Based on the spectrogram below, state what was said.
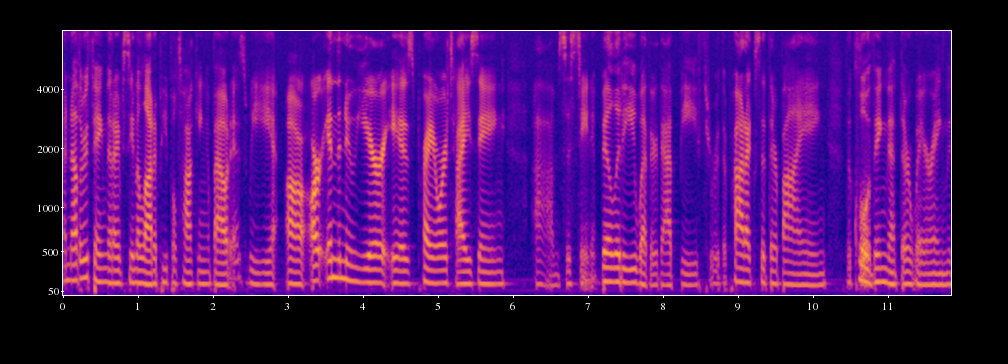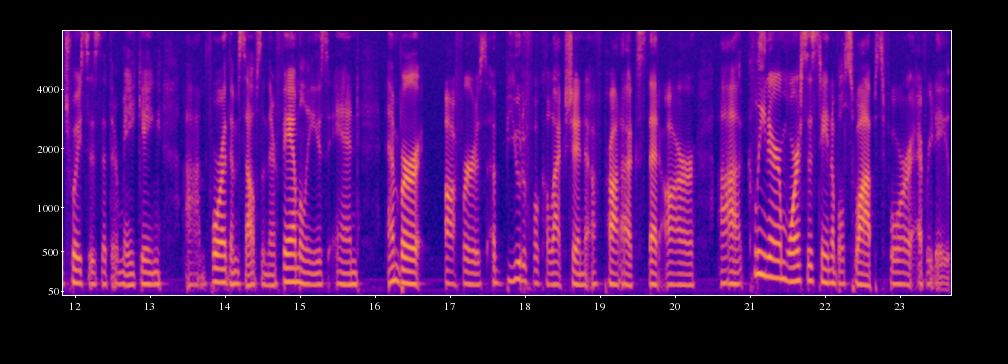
Another thing that I've seen a lot of people talking about as we are, are in the new year is prioritizing um, sustainability, whether that be through the products that they're buying, the clothing that they're wearing, the choices that they're making um, for themselves and their families. And Ember offers a beautiful collection of products that are uh, cleaner, more sustainable swaps for everyday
